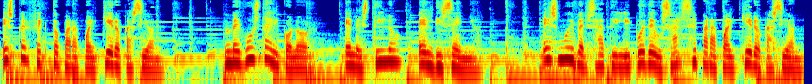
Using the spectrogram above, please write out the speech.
es perfecto para cualquier ocasión. Me gusta el color, el estilo, el diseño. Es muy versátil y puede usarse para cualquier ocasión.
